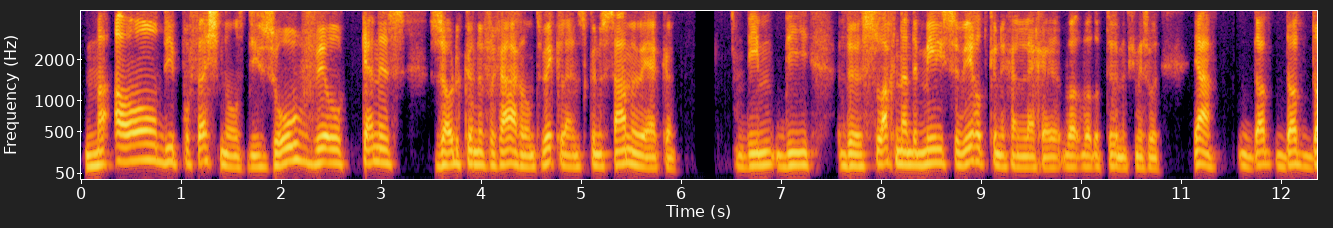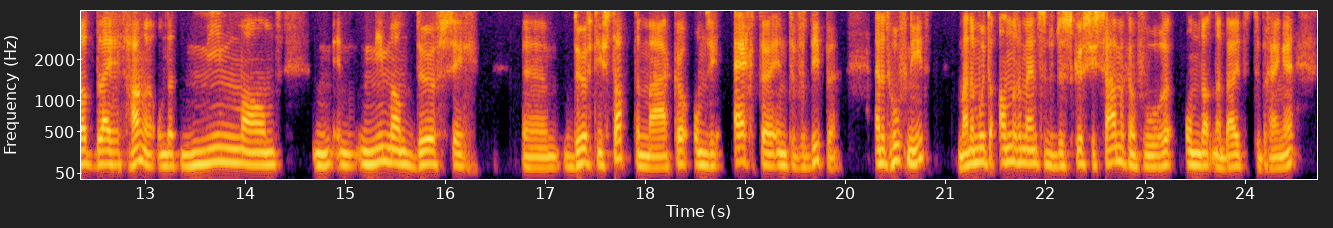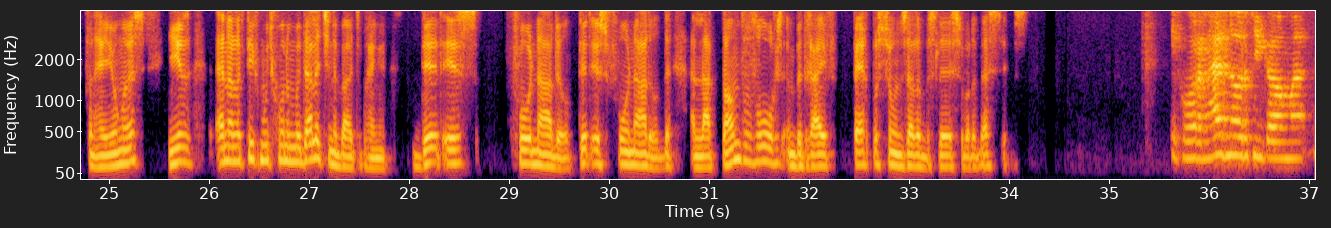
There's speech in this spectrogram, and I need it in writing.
Maar al die professionals die zoveel kennis zouden kunnen vergaren, ontwikkelen en kunnen samenwerken, die, die de slag naar de medische wereld kunnen gaan leggen, wat, wat op dit moment gemist wordt. Ja, dat, dat, dat blijft hangen, omdat niemand, niemand durft, zich, um, durft die stap te maken om zich echt erin te verdiepen. En het hoeft niet, maar dan moeten andere mensen de discussie samen gaan voeren om dat naar buiten te brengen. Van hé hey jongens, hier, NL Actief moet gewoon een modelletje naar buiten brengen. Dit is voor nadeel, dit is voor nadeel. En laat dan vervolgens een bedrijf per persoon zelf beslissen wat het beste is. Ik hoor een uitnodiging komen.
